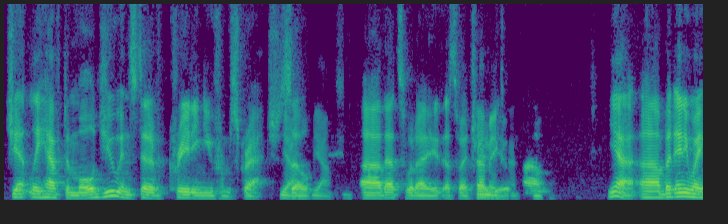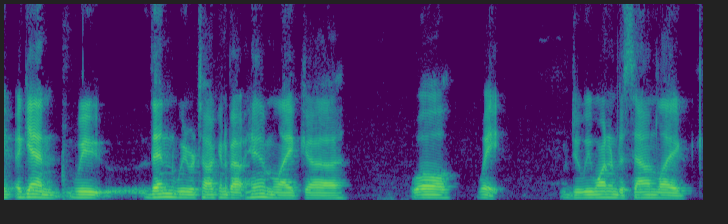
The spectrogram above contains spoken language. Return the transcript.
gently have to mold you instead of creating you from scratch Yeah. so yeah. uh, that's what i that's what i try That to do um, yeah uh, but anyway again we then we were talking about him like uh, well wait do we want him to sound like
